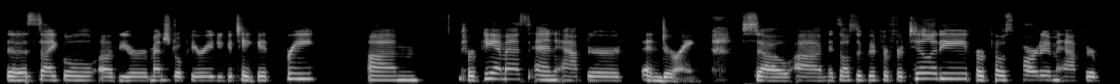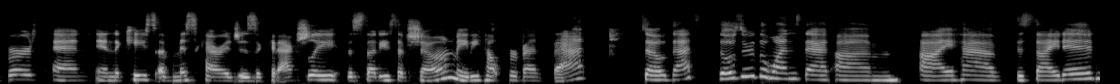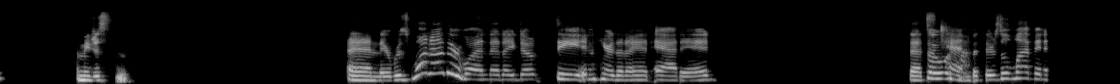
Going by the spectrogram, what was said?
the cycle of your menstrual period, you could take it pre um, for PMS and after and during. So um, it's also good for fertility, for postpartum after birth. And in the case of miscarriages, it could actually, the studies have shown, maybe help prevent that. So that's, those are the ones that um, I have decided. Let me just, and there was one other one that I don't see in here that I had added. That's so, 10, but there's 11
